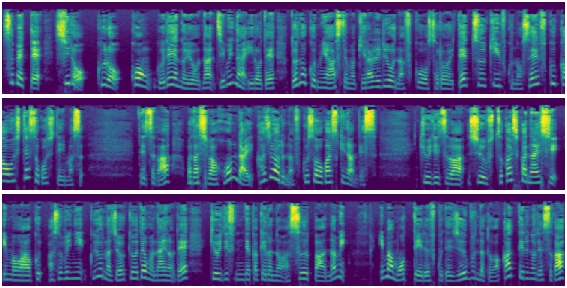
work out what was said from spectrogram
すべて白、黒、紺、グレーのような地味な色で、どの組み合わせでも着られるような服を揃えて、通勤服の制服化をして過ごしています。ですが、私は本来カジュアルな服装が好きなんです。休日は週2日しかないし、今は遊びに行くような状況でもないので、休日に出かけるのはスーパーのみ。今持っている服で十分だと分かっているのですが、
